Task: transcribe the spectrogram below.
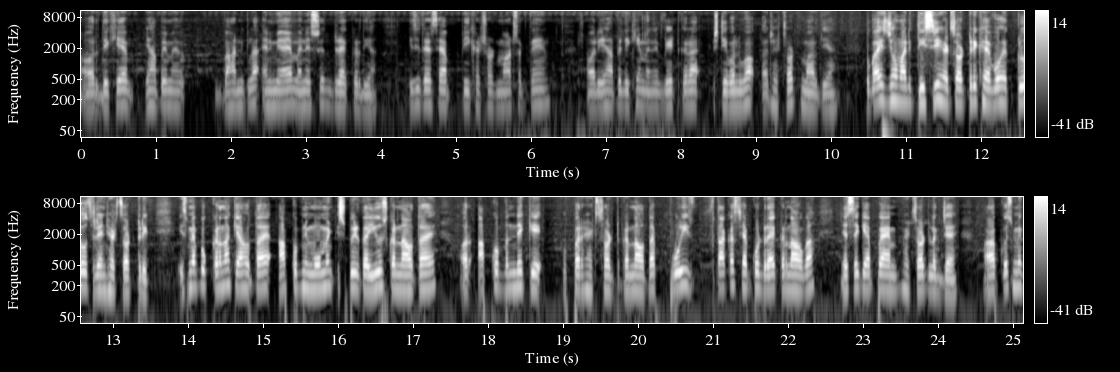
और देखिए, यहाँ पे मैं बाहर निकला एनिमी आया, मैंने उसे ड्रैग कर दिया। इसी तरह से आप पीक हेड शॉट मार सकते हैं। और यहाँ पे देखिए, मैंने वेट करा स्टेबल हुआ और हेड शॉट मार दिया। तो गाइस जो हमारी तीसरी हेडशॉट ट्रिक है, वो है क्लोज रेंज हेडशॉट ट्रिक इसमें आपको करना क्या होता है, आपको अपनी मूवमेंट स्पीड का यूज़ करना होता है और आपको बंदे के ऊपर हेडशॉट करना होता है। पूरी ताकत से आपको ड्रैग करना होगा, जैसे कि आपका हेडशॉट लग जाए। और आपको इसमें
